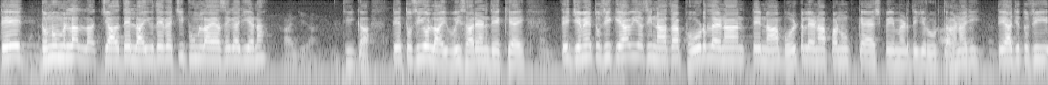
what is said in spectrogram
ਤੇ ਤੁਹਾਨੂੰ ਮਿਲਾ ਚੱਲਦੇ ਲਾਈਵ ਦੇ ਵਿੱਚ ਹੀ ਫੋਨ ਲਾਇਆ ਸੀਗਾ ਜੀ ਹਨਾ? ਹਾਂਜੀ ਹਾਂਜੀ। ਠੀਕ ਆ। ਤੇ ਤੁਸੀਂ ਉਹ ਲਾਈਵ ਵੀ ਸਾਰਿਆਂ ਨੇ ਦੇਖਿਆ ਏ। ਤੇ ਜਿਵੇਂ ਤੁਸੀਂ ਕਿਹਾ ਵੀ ਅਸੀਂ ਨਾ ਤਾਂ ਫੋਰਡ ਲੈਣਾ ਤੇ ਨਾ ਬੁਲਟ ਲੈਣਾ ਆਪਾਂ ਨੂੰ ਕੈਸ਼ ਪੇਮੈਂਟ ਦੀ ਜ਼ਰੂਰਤ ਆ ਹਨਾ ਜੀ? ਤੇ ਅੱਜ ਤੁਸੀਂ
